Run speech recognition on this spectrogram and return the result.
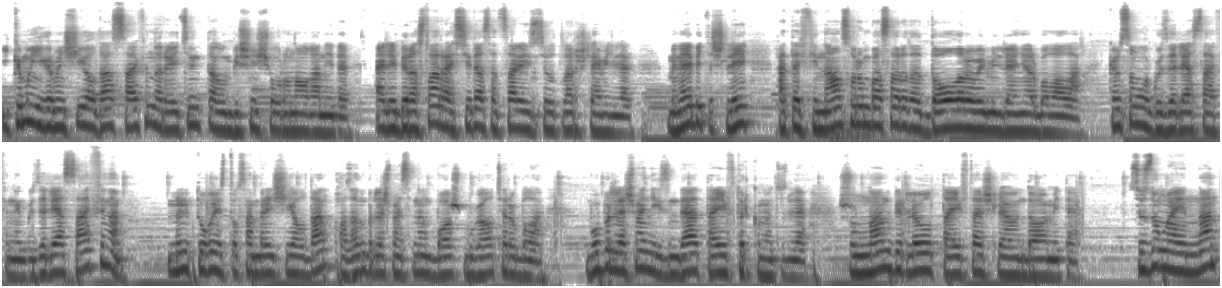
2020 елда Сафина рейтингта 15нче урын алган иде. Әле бираслар Россиядә социаль институтлар эшләмиләр. Менә бит эшли, хәтта финанс урынбасары да долларовый миллионер була ала. Кем соң ул Гүзәлия Сафина? Гүзәлия Сафина 1991 елдан Казан берләшмәсенең баш бухгалтеры була. Бу берләшмә нигезендә Таиф төркеме төзелә. Шуннан бирле ул Таифта эшләвен дәвам итә. Сүз уңаеннан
